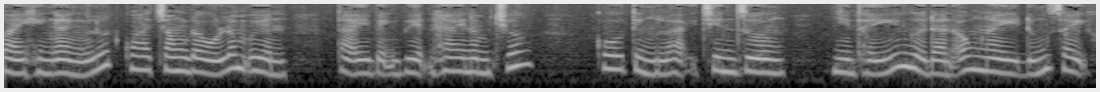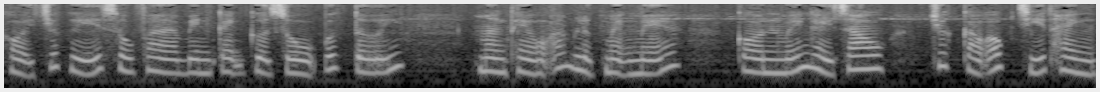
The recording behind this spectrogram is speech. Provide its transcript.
Vài hình ảnh lướt qua trong đầu Lâm Uyển tại bệnh viện hai năm trước. Cô tỉnh lại trên giường, nhìn thấy người đàn ông này đứng dậy khỏi chiếc ghế sofa bên cạnh cửa sổ bước tới, mang theo áp lực mạnh mẽ. Còn mấy ngày sau, trước cao ốc Trí Thành,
